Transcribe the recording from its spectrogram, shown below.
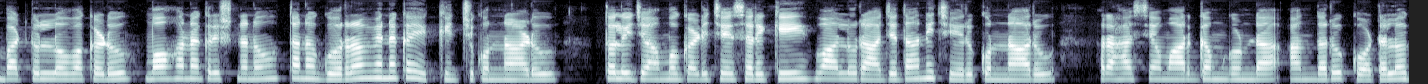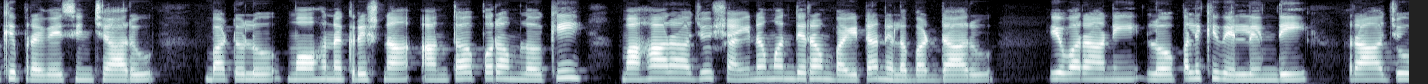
భటుల్లో ఒకడు మోహనకృష్ణను తన గుర్రం వెనక ఎక్కించుకున్నాడు. తొలిజాము గడిచేసరికి వాళ్ళు రాజధాని చేరుకున్నారు. రహస్య మార్గం గుండా అందరూ కోటలోకి ప్రవేశించారు. భటులు మోహనకృష్ణ అంతఃపురంలోకి మహారాజు శయనమందిరం బయట నిలబడ్డారు. యువరాణి లోపలికి వెళ్ళింది. రాజు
